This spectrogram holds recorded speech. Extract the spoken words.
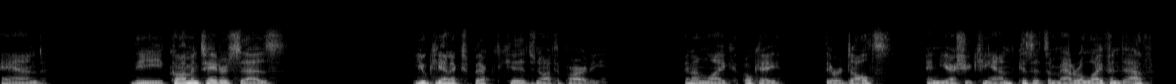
and the commentator says, "You can't expect kids not to party." And I'm like, "Okay, they're adults, and yes, you can, because it's a matter of life and death."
